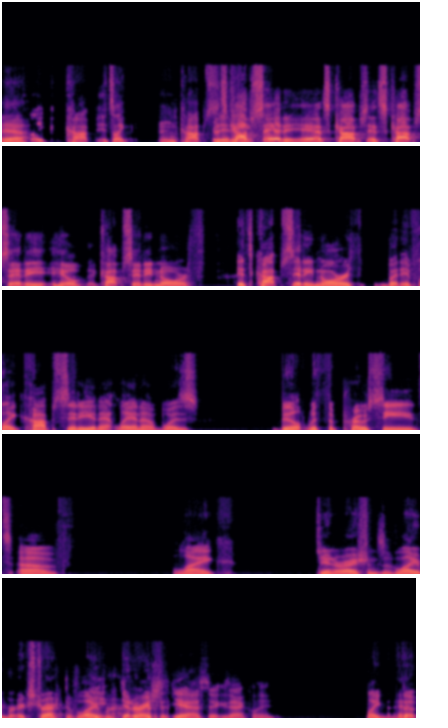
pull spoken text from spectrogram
yeah. It's like cop. It's like cop city. It's Cop City. Yeah, it's Cops. It's Cop City Hill, Cop City North. it's Cop City North, but if like Cop City in Atlanta was built with the proceeds of like Generations of labor, extractive labor. generations, yes, exactly. Like the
